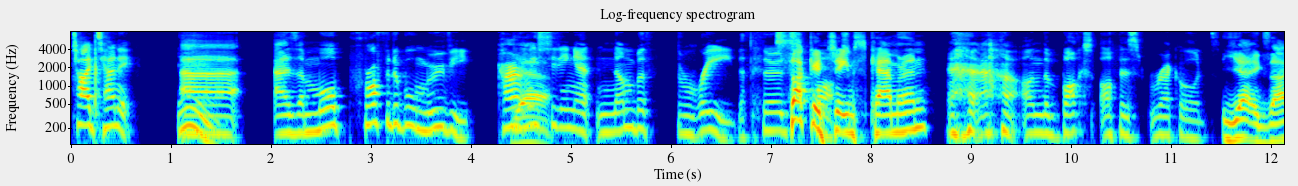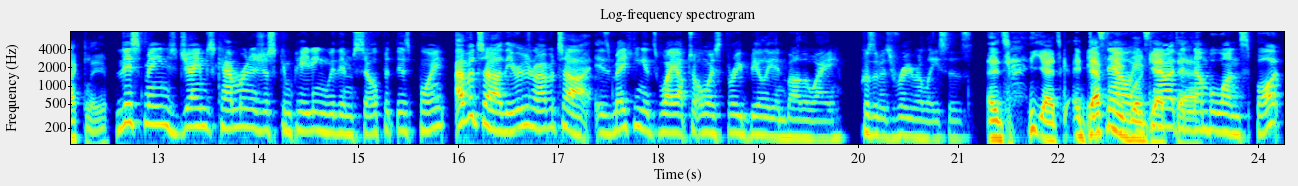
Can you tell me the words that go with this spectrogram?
Titanic Mm, uh, as a more profitable movie. Currently Yeah. sitting at number three, the third. Suck it, James Cameron. on the box office records. Yeah, exactly. This means James Cameron is just competing with himself at this point. Avatar, the original Avatar, is making its way up to almost three billion, by the way, because of its re-releases. It's yeah, it's, it It's definitely now will it's get now at there. the number one spot.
